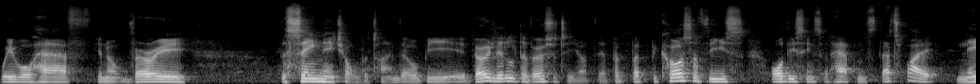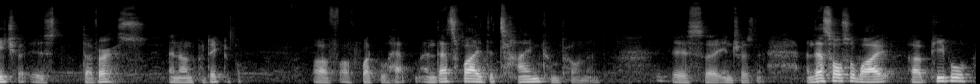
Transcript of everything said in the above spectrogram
we will have you know very the same nature all the time. There will be very little diversity out there. But, but because of these, all these things that happens, that's why nature is diverse and unpredictable of, of what will happen. And that's why the time component is uh, interesting. And that's also why uh, people,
